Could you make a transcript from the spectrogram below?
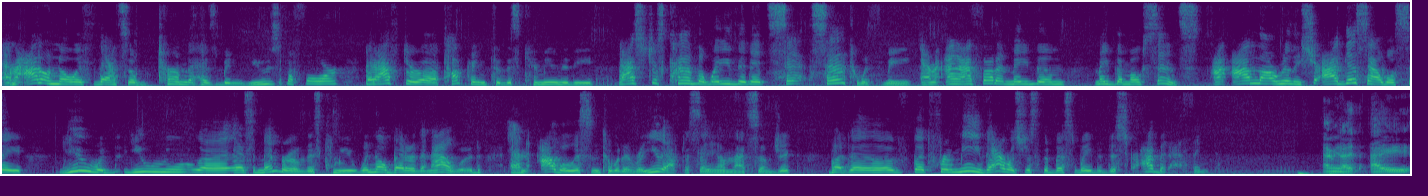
And I don't know if that's a term that has been used before, but after uh, talking to this community, that's just kind of the way that it sat, sat with me, and, and I thought it made them made the most sense. I, I'm not really sure. I guess I will say you would you uh, as a member of this community would know better than I would, and I will listen to whatever you have to say on that subject. But uh, but for me, that was just the best way to describe it. I think. I mean, I I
